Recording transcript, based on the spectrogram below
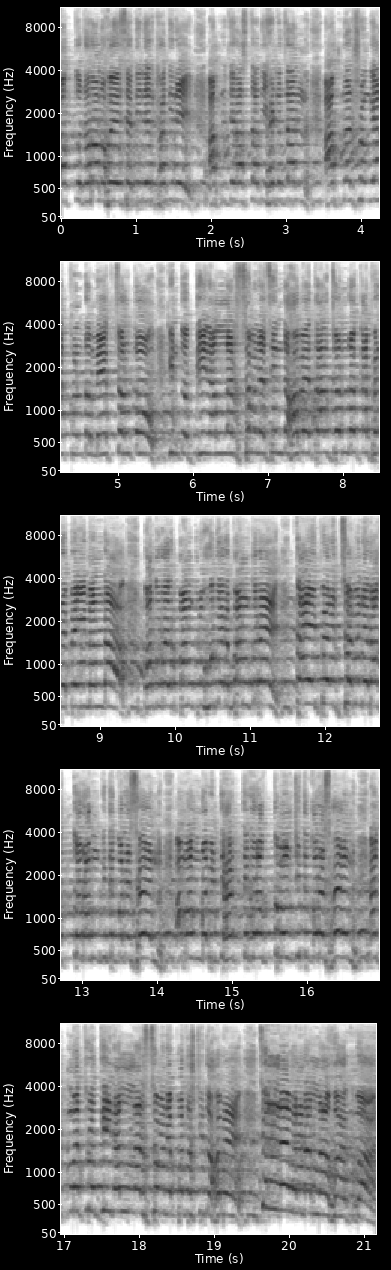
রক্ত সঙ্গে এক খণ্ড মেঘ কিন্তু দিন আল্লাহর জিন্দা হবে, তার জন্য কাফের বদরের জমিনে রক্ত রঙ্গিত করেছেন। আমার নবীর দেহের থেকে রক্ত বঞ্চিত করেছেন একমাত্র দিন আল্লাহর জমিনে প্রতিষ্ঠিত হবে চিল্লায় বলেন আল্লাহু আকবার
